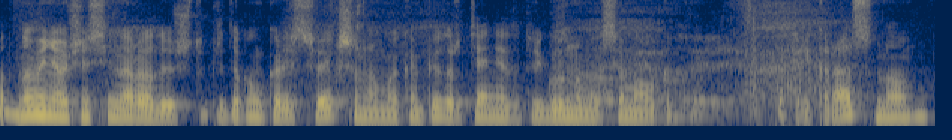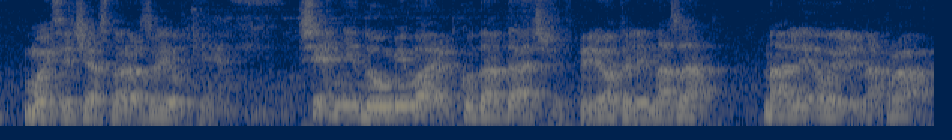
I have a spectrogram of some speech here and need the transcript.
Одно меня очень сильно радует, что при таком количестве экшена мой компьютер тянет эту игру на максималку. Это прекрасно. Мы сейчас на развилке. Все недоумевают, куда дальше, вперед или назад, налево или направо.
